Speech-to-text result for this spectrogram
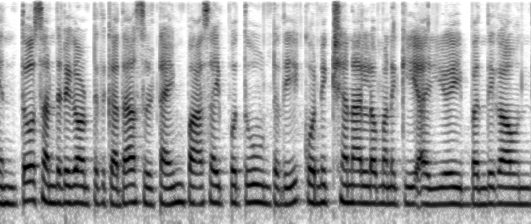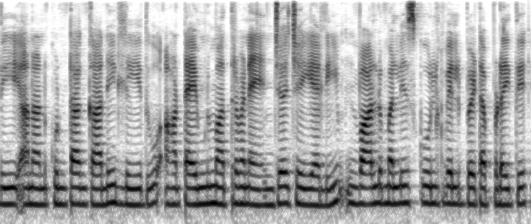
ఎంతో సందడిగా ఉంటుంది కదా. అసలు టైం పాస్ అయిపోతూ ఉంటుంది. కొన్ని క్షణాల్లో మనకి అయ్యో ఇబ్బందిగా ఉంది అని అనుకుంటాం కానీ లేదు. ఆ టైంని మాత్రమే ఎంజాయ్ చేయాలి. వాళ్ళు మళ్ళీ స్కూల్కి వెళ్ళిపోయేటప్పుడు అయితే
